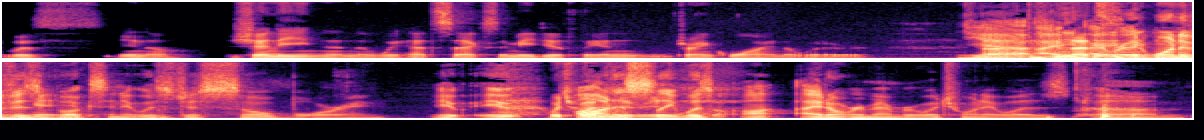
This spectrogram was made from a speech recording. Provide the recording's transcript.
with you know Janine and then we had sex immediately and drank wine or whatever. Yeah, Uh, I, I read one of his Yeah. books and it was just so boring. It, it Which one honestly was. on- I don't remember which one it was. Um,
